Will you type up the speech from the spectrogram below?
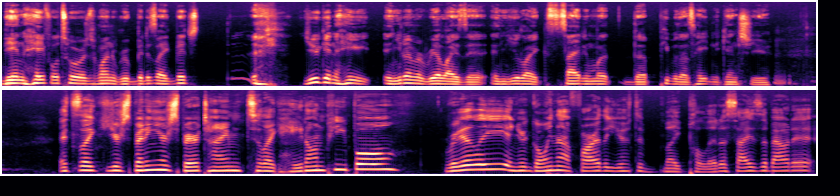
being hateful towards one group, but it's like, bitch, you're getting hate and you don't even realize it, and you're like siding with the people that's hating against you. It's like you're spending your spare time to like hate on people, really, and you're going that far that you have to like politicize about it.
